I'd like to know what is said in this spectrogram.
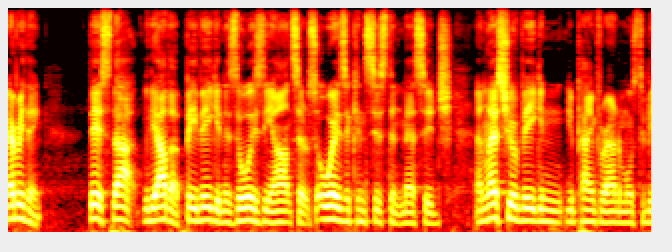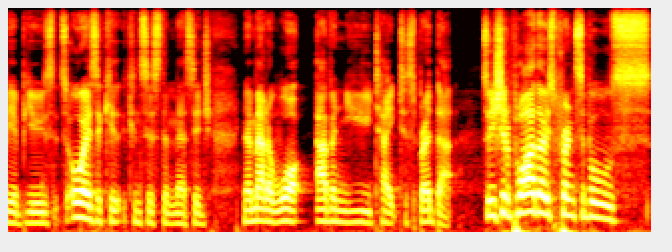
everything this, that, the other. Be vegan is always the answer. It's always a consistent message. Unless you're vegan, you're paying for animals to be abused. It's always a consistent message, no matter what avenue you take to spread that. So you should apply those principles,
